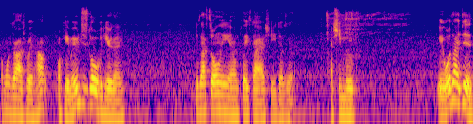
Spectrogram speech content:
Oh my gosh! Wait. How? Okay, maybe just go over here then. Because that's the only um, place that actually doesn't actually move. Wait, what did I did?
